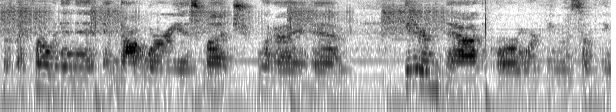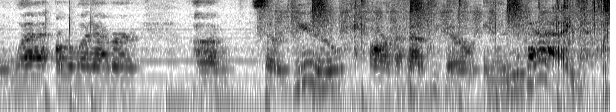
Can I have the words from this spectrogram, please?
put my phone in it and not worry as much when I am either in the bath or working with something wet or whatever. Um, so you are about to go in the bag.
